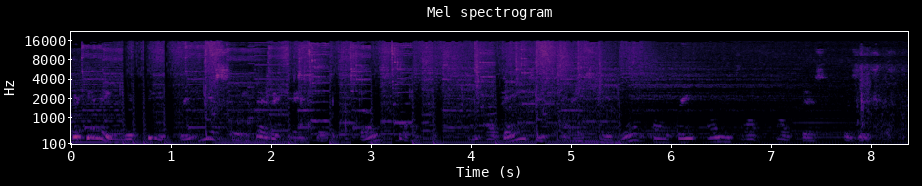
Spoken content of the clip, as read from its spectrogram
Beginning with the previously dedicated first one, we are going to place a raw concrete on top of this position.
